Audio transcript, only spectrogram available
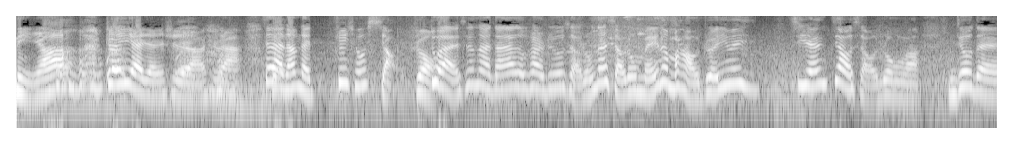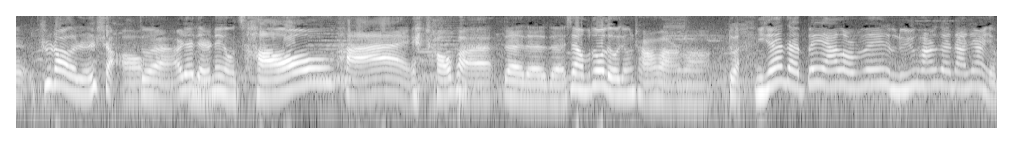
你呀，专业人士啊，是吧？现在咱们得追求小众。对，现在大家都开始追求小众，但小众没那么好追，因为既然叫小众了，你就得知道的人少。对，而且得是那种潮牌，潮牌。对对对，现在不都流行潮牌吗？对，你现在在背 LV 驴牌，在大街上也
